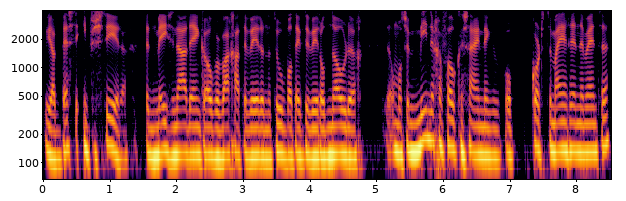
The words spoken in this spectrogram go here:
ja, het beste investeren. Het meeste nadenken over waar gaat de wereld naartoe, wat heeft de wereld nodig. Omdat ze minder gefocust zijn, denk ik, op korte termijn rendementen,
